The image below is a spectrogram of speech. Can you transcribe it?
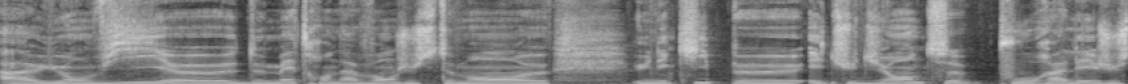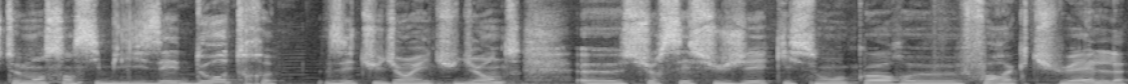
a eu envie de mettre en avant justement une équipe étudiante pour aller justement sensibiliser d'autres étudiants et étudiantes sur ces sujets qui sont encore fort actuels.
